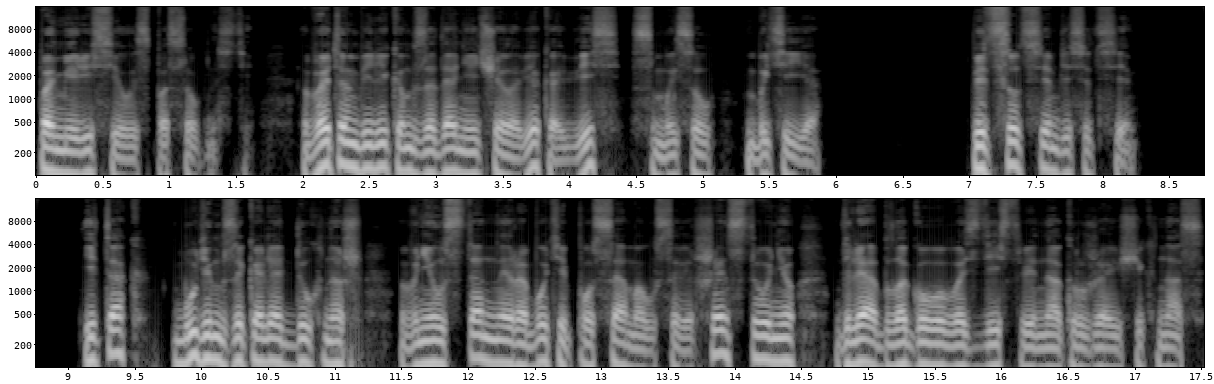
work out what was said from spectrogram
по мере сил и способностей. В этом великом задании человека весь смысл бытия. 577. Итак, будем закалять дух наш в неустанной работе по самоусовершенствованию для благого воздействия на окружающих нас,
